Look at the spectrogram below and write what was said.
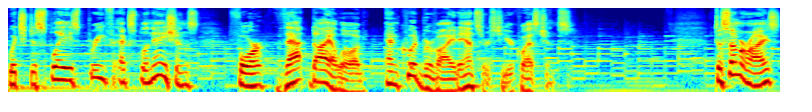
which displays brief explanations for that dialogue and could provide answers to your questions. To summarize,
